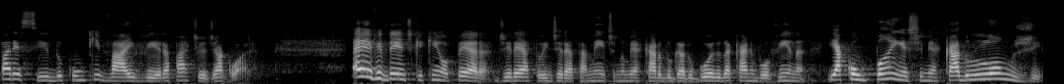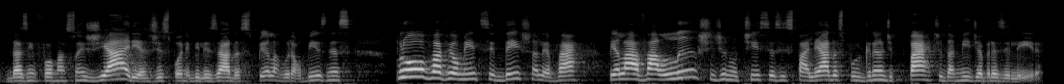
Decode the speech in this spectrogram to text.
parecido com o que vai ver a partir de agora. É evidente que quem opera, direto ou indiretamente, no mercado do gado gordo e da carne bovina e acompanha este mercado longe das informações diárias disponibilizadas pela Rural Business, provavelmente se deixa levar pela avalanche de notícias espalhadas por grande parte da mídia brasileira,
